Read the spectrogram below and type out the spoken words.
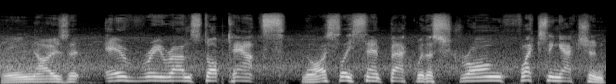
He knows it every run stop counts. Nicely sent back with a strong flexing action.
